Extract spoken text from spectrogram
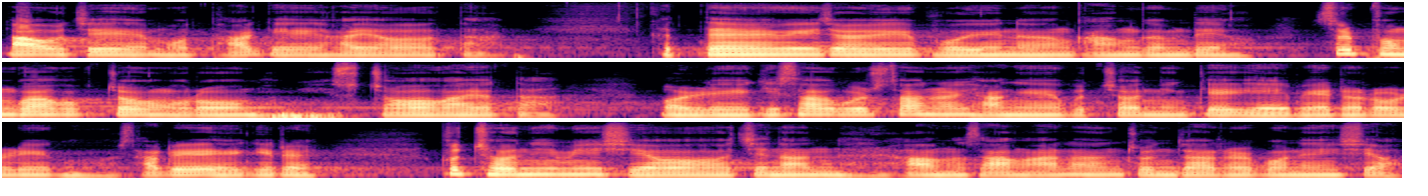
나오지 못하게 하였다. 그때 위저의 부인은 감금되어 슬픔과 걱정으로 몸이 수척하였다. 멀리 기사굴산을 향해 부처님께 예배를 올리고 사례기를 부처님이시여 지난 날 항상 안한 존자를 보내시어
